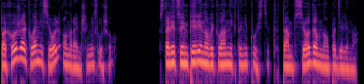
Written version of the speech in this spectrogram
Похоже, о клане Сеоль он раньше не слышал. В столицу империи новый клан никто не пустит. Там все давно поделено.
